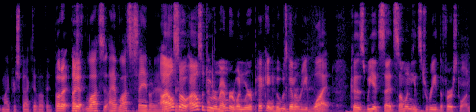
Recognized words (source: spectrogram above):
my perspective of it. But I- I- lots. I have lots to say about it. I also I also do I'm- remember when we were picking who was gonna read what, because we had said someone needs to read the first one,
